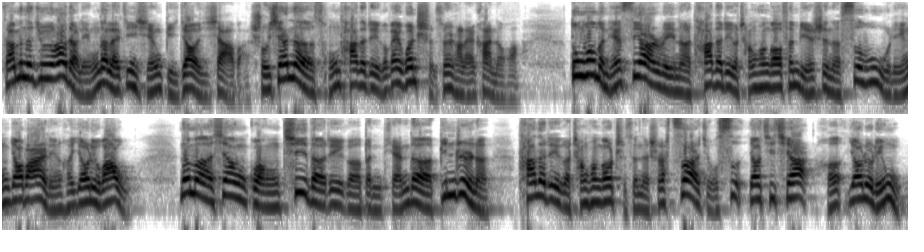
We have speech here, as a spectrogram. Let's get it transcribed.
咱们呢就用二点零的来进行比较一下吧。首先呢，从它的这个外观尺寸上来看的话，东风本田 CRV 呢，它的这个长宽高分别是呢四五五零、幺八二零和幺六八五。那么像广汽的这个本田的缤智呢，它的这个长宽高尺寸呢是四二九四、幺七七二和幺六零五。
